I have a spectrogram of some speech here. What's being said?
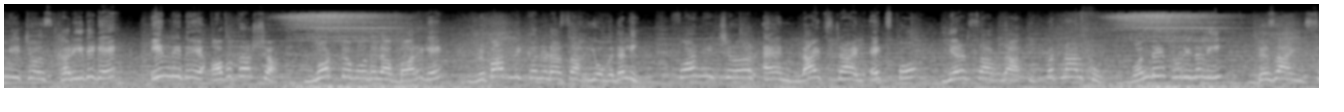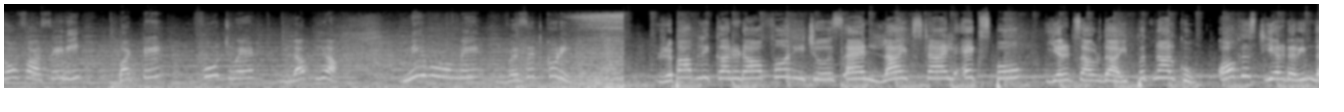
ಫರ್ನಿಚರ್ಸ್ ಖರೀದಿಗೆ ಇಲ್ಲಿದೆ ಅವಕಾಶ. ಮೊಟ್ಟ ಮೊದಲ ಬಾರಿಗೆ ರಿಪಬ್ಲಿಕ್ ಕನ್ನಡ ಸಹಯೋಗದಲ್ಲಿ ಫರ್ನಿಚರ್ ಅಂಡ್ ಲೈಫ್ ಸ್ಟೈಲ್ ಎಕ್ಸ್ಪೋ ಎರಡ್ ಸಾವಿರದ ಇಪ್ಪತ್ನಾಲ್ಕು. ಒಂದೇ ಸೂರಿನಲ್ಲಿ ಡಿಸೈನ್ ಸೋಫಾ ಸೇರಿ ಬಟ್ಟೆ, ಫುಟ್ವೇರ್ ಲಭ್ಯ. ನೀವು ಒಮ್ಮೆ ವಿಸಿಟ್ ಕೊಡಿ. Republic Kannada furnitures and lifestyle expo ಎರಡ್ ಸಾವಿರದ ಇಪ್ಪತ್ನಾಲ್ಕು, ಆಗಸ್ಟ್ ಎರಡರಿಂದ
